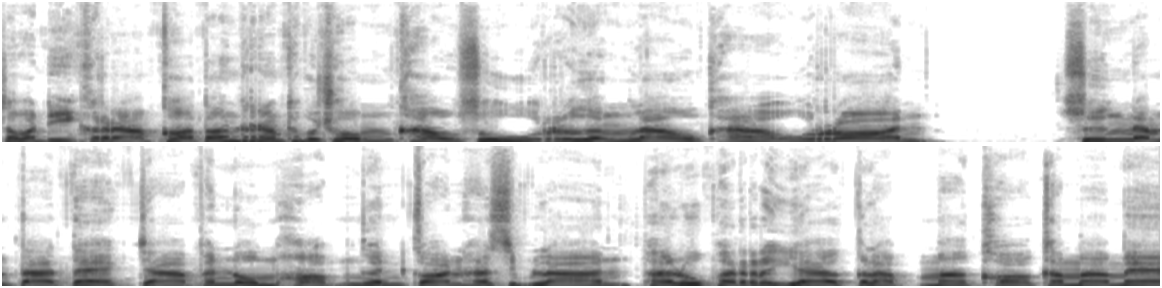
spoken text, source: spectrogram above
สวัสดีครับ ขอต้อนรับท่านผู้ชมเข้าสู่เรื่องเล่าข่าวร้อน ซึ่งน้ำตาแตกจาพนมหอบเงินก้อน 50 ล้าน พาลูกภรรยากลับมาขอขมาแม่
